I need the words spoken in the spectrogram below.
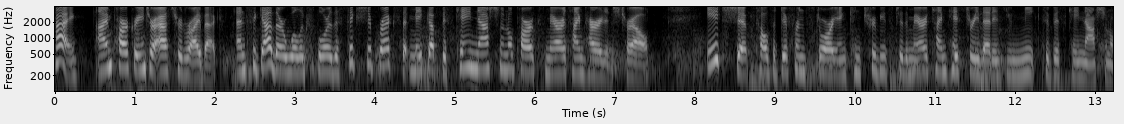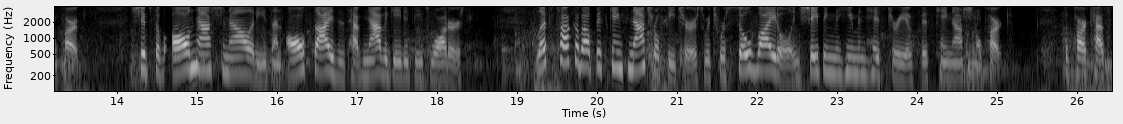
Hi, I'm Park Ranger Astrid Rybeck, and together we'll explore the six shipwrecks that make up Biscayne National Park's Maritime Heritage Trail. Each ship tells a different story and contributes to the maritime history that is unique to Biscayne National Park. Ships of all nationalities and all sizes have navigated these waters. Let's talk about Biscayne's natural features, which were so vital in shaping the human history of Biscayne National Park. The park has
